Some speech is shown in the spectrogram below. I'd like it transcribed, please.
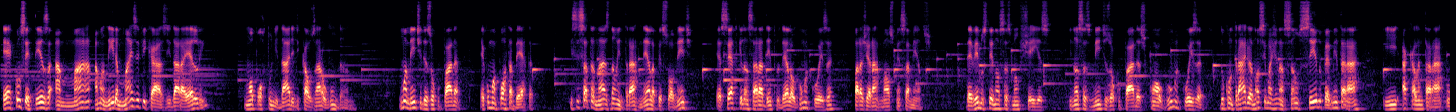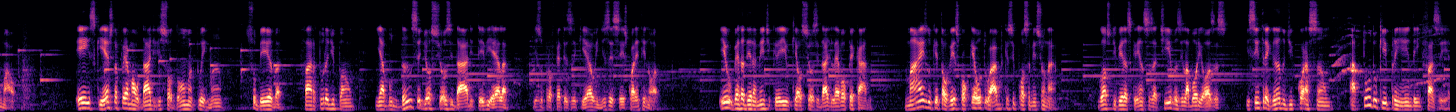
É com certeza a, ma a maneira mais eficaz de dar a Ellen uma oportunidade de causar algum dano. Uma mente desocupada é como uma porta aberta. E se Satanás não entrar nela pessoalmente, é certo que lançará dentro dela alguma coisa para gerar maus pensamentos. Devemos ter nossas mãos cheias e nossas mentes ocupadas com alguma coisa, do contrário, a nossa imaginação cedo fermentará e acalentará o mal. Eis que esta foi a maldade de Sodoma, tua irmã, soberba, fartura de pão e abundância de ociosidade teve ela diz o profeta Ezequiel em 16:49. Eu verdadeiramente creio que a ociosidade leva ao pecado, mais do que talvez qualquer outro hábito que se possa mencionar. Gosto de ver as crianças ativas e laboriosas e se entregando de coração a tudo o que empreendem fazer.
